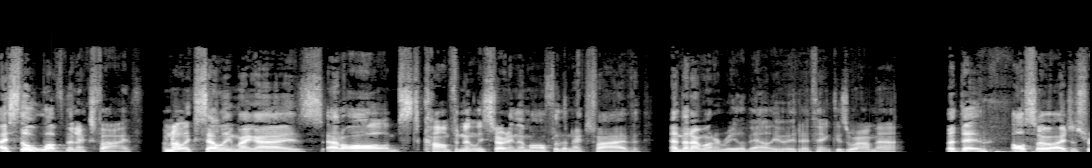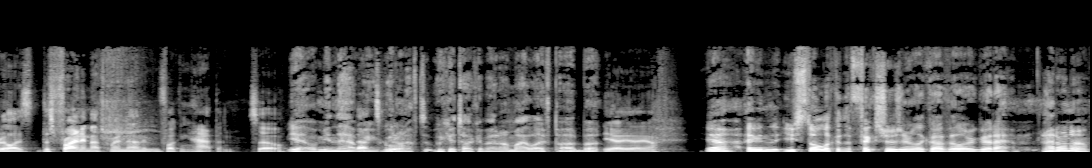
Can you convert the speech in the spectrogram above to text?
I still love the next five. I'm not like selling my guys at all. I'm confidently starting them all for the next five. And then I want to reevaluate, I think, is where I'm at. But that also, I just realized this Friday match might not even fucking happen. So, Yeah. I mean, that we, That's we don't have to, we could talk about it on my life pod, but yeah, yeah, yeah. Yeah. I mean, you still look at the fixtures and you're like, oh, Villa are good. I, I don't know.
